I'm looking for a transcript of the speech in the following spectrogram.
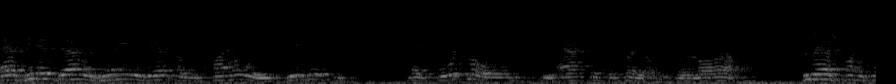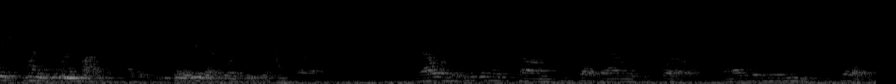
As he had done with many events of this final week, Jesus had foretold the act of betrayal. He told it all out. Who has 26, 20, 25? Okay, read that for us, TJ. All right. Now when the even was come, he sat down with the twelve, and as they did eat, he said,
